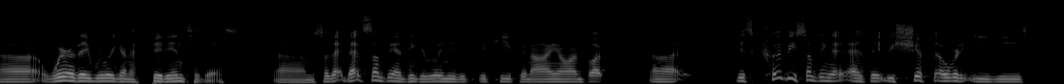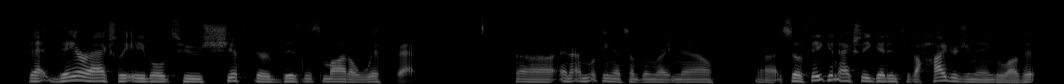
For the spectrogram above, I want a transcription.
uh, where are they really going to fit into this? Um, so that that's something I think you really need to, to keep an eye on. But this could be something that as they we shift over to EVs, that they are actually able to shift their business model with that. Uh, and I'm looking at something right now. Uh, so if they can actually get into the hydrogen angle of it,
